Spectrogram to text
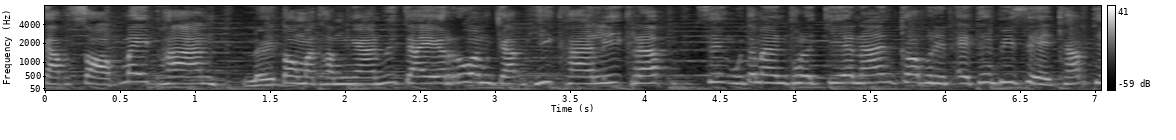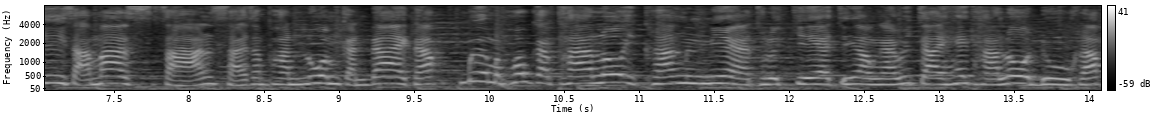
กลับสอบไม่ผ่าน เลยต้องมาทำงานวิจัยร่วมกับฮิคาริครับ ซึ่งอุลตร้าแมนโทรเกียนั้นก็ผลิตไอเทมพิเศษครับที่สามารถสารสายสัมพันธ์ร่วมกันได้ครับ เมื่อมาพบกับทาโร่อีกครั้งหนึ่งเนี่ยโทรเกียจึงเอางานวิจัยให้ทาโร่ดูครับ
